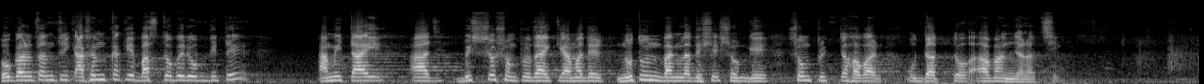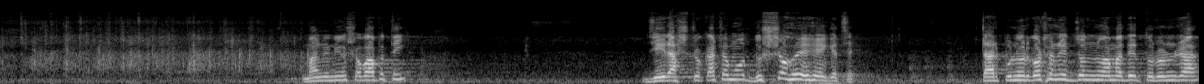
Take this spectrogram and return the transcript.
ও গণতান্ত্রিক আকাঙ্ক্ষাকে বাস্তবে রূপ দিতে আমি তাই আজ বিশ্ব সম্প্রদায়কে আমাদের নতুন বাংলাদেশের সঙ্গে সম্পৃক্ত হবার উদ্যাত্ত আহ্বান জানাচ্ছি। মাননীয় সভাপতি যে রাষ্ট্র কাঠামো হয়ে হয়ে গেছে, তার পুনর্গঠনের জন্য আমাদের তরুণরা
